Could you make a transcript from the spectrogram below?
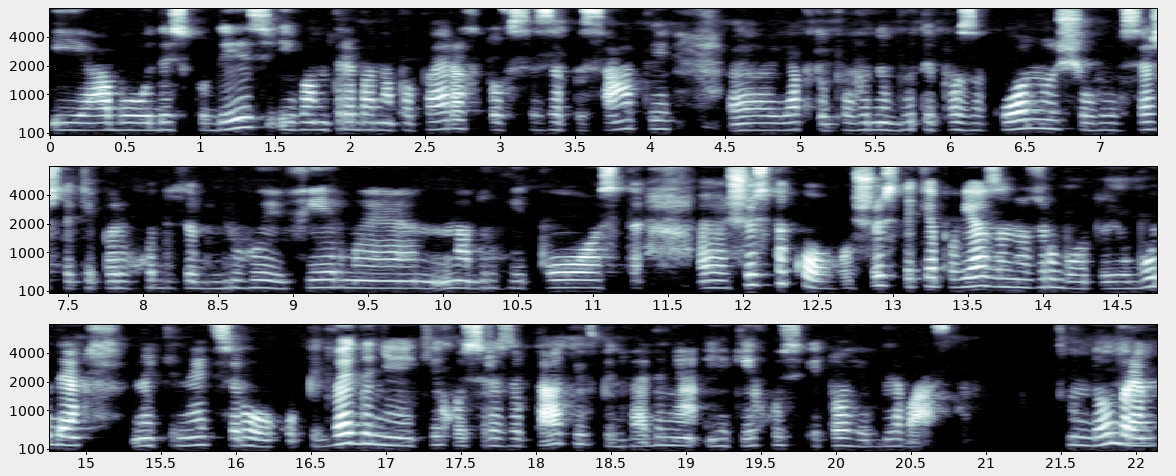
і або десь кудись, і вам треба на паперах то все записати, е, як то повинно бути по закону, що ви все ж таки переходите до другої фірми, на другий пост, е, щось такого, щось таке пов'язане з роботою буде на кінець року. Підведення якихось результатів, підведення якихось ітогів для вас. Добре,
